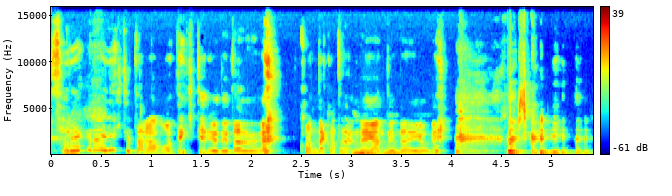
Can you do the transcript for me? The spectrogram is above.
それぐらいできてたらもうできてるよね多分。こんなことで悩んでないよね、確かに確かに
